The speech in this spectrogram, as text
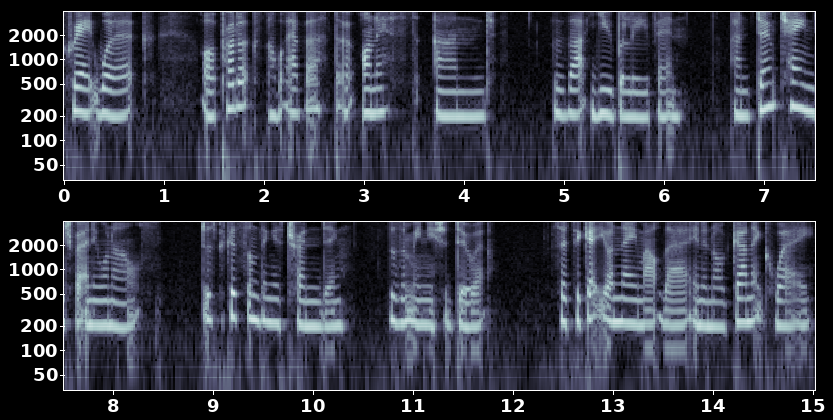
Create work or products or whatever that are honest and that you believe in and don't change for anyone else. Just because something is trending doesn't mean you should do it. So, to get your name out there in an organic way,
